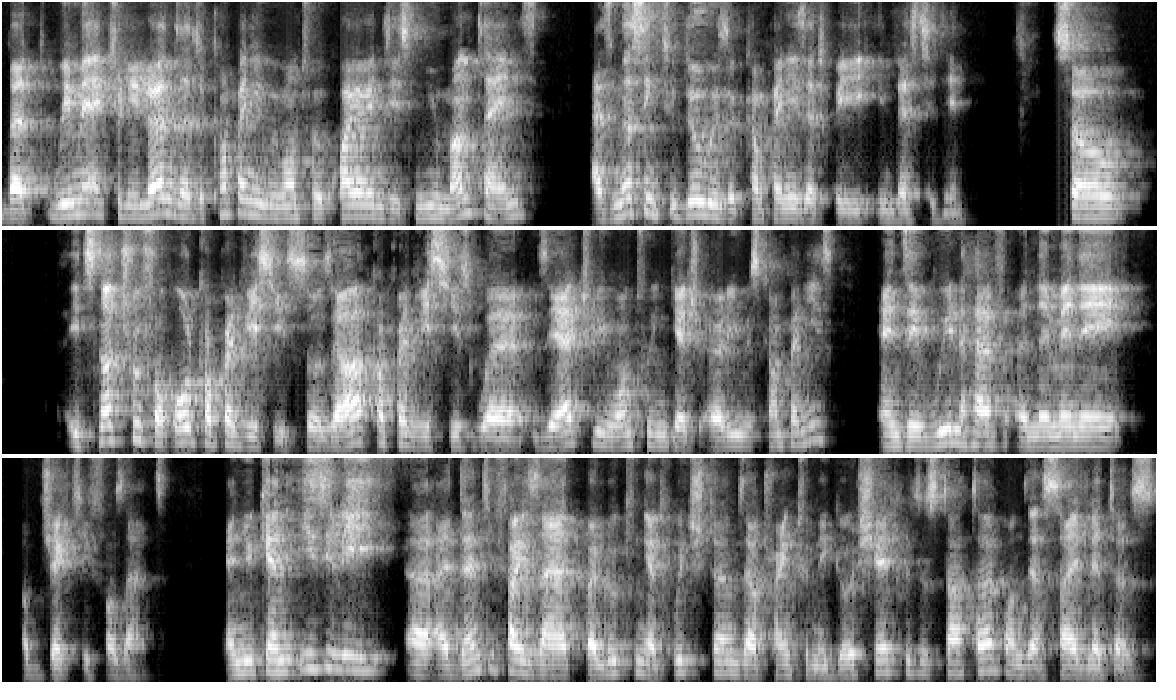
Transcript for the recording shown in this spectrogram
But we may actually learn that the company we want to acquire in these new mountains has nothing to do with the companies that we invested in. So it's not true for all corporate VCs. So there are corporate VCs where they actually want to engage early with companies and they will have an M&A objective for that. And you can easily uh, identify that by looking at which terms they are trying to negotiate with the startup on their side letters.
